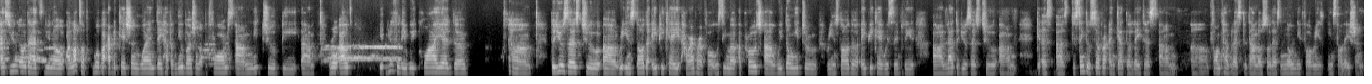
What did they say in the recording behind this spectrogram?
as you know that, you know, a lot of mobile application when they have a new version of the forms um, need to be um, rolled out. It usually require the um, the users to uh, reinstall the APK. However, for Uzima approach, uh, we don't need to reinstall the APK. We simply uh, let the users to um, get, uh, to sync to server and get the latest um, uh, form templates to download. So there's no need for reinstallation.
